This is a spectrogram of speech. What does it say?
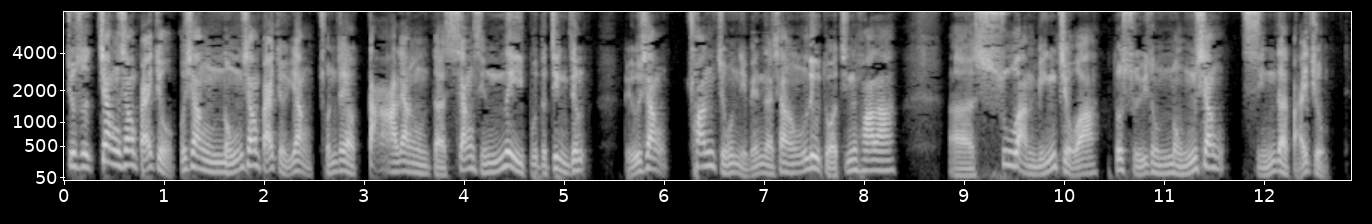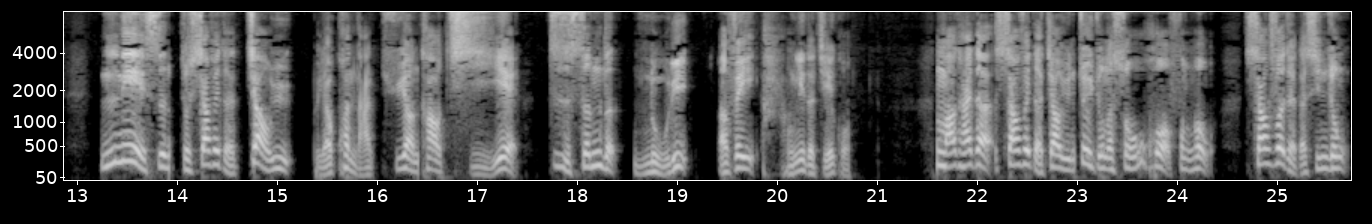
就是酱香白酒不像浓香白酒一样存在有大量的香型内部的竞争，比如像川酒里面的像六朵金花啦，呃苏皖名酒啊，都属于一种浓香型的白酒。劣势就消费者教育比较困难，需要靠企业自身的努力，而非行业的结果。茅台的消费者教育最终的收获丰厚，消费者的心中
